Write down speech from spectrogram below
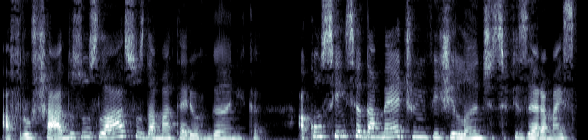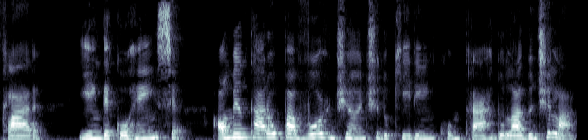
afrouxados os laços da matéria orgânica, a consciência da médium invigilante se fizera mais clara e, em decorrência, aumentara o pavor diante do que iria encontrar do lado de lá,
